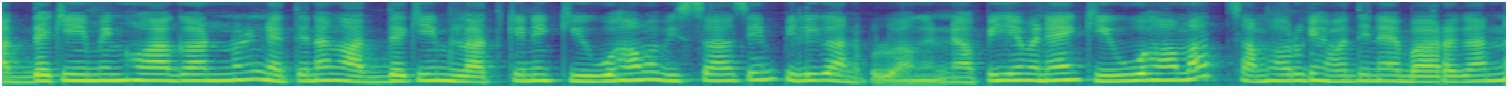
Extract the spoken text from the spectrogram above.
අත්දැකීමෙන් හොයාගන්න ඕනේ නැත්නම් අත්දැකීම් ලත් කෙනෙක් කිව්වහම විශ්වාසයෙන් පිළිගන්න පුළුවන් වෙන්නේ. අපි එහෙම නැහැ කිව්වහමත් සමහරු කැමති නැහැ බාර ගන්න.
